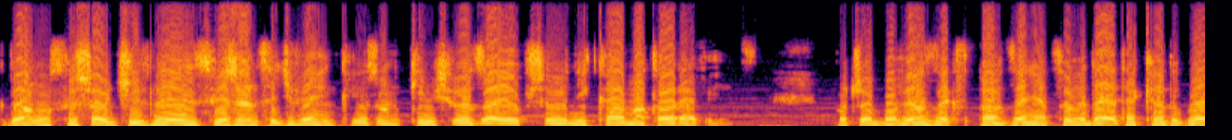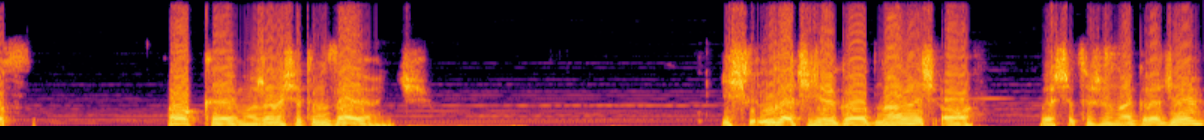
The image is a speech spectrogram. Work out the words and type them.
gdy on usłyszał dziwny, zwierzęcy dźwięk. Jest on kimś w rodzaju przyrodnika amatora, więc poczuł obowiązek sprawdzenia, co wydaje takie odgłosy. Okej, możemy się tym zająć. Jeśli uda ci się go odnaleźć, o, wreszcie coś o nagrodzie?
